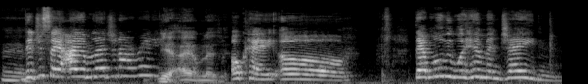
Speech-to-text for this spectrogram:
Hit. Did you say I Am Legend already? Yeah, I am legend. Okay. Um, that movie with him and Jaden.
